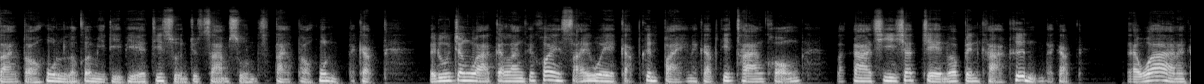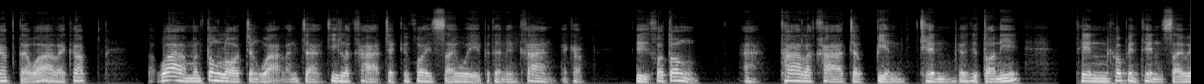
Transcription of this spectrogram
ตางค์ต่อหุ้น แล้วก็มี DPS ที่ 0.30 สตางค์ต่อหุ้นนะครับ ไปดูจังหวะกำลังค่อยๆไซด์เวย์กลับขึ้นไปนะครับทิศทางของราคาชี้ชัดเจนว่าเป็นขาขึ้นนะครับ แต่ว่านะครับแต่ว่าอะไรครับ แต่ว่ามันต้องรอจังหวะหลังจากที่ราคาจะค่อยๆไซด์เวย์ไปทางด้านข้างนะครับ คือเขาต้องอะถ้าราคาจะเปลี่ยนเทรนก็คือตอนนี้ เทนเขาเป็นเทนไซด์เว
